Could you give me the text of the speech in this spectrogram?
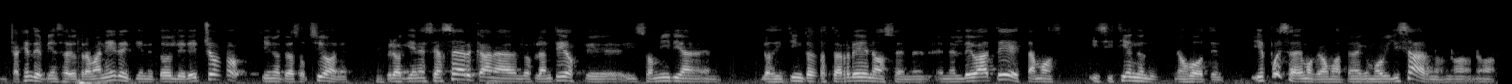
mucha gente que piensa de otra manera y tiene todo el derecho, tiene otras opciones, pero a quienes se acercan a los planteos que hizo Miriam en los distintos terrenos en, en el debate, estamos insistiendo en que nos voten. Y después sabemos que vamos a tener que movilizarnos, no, no,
